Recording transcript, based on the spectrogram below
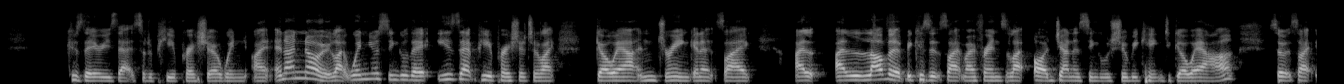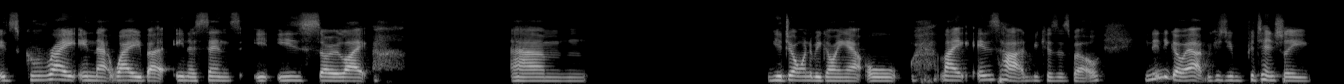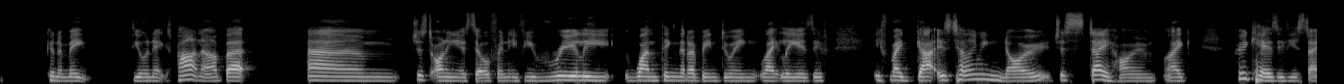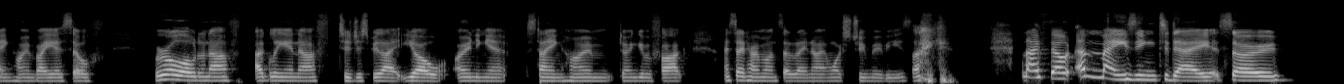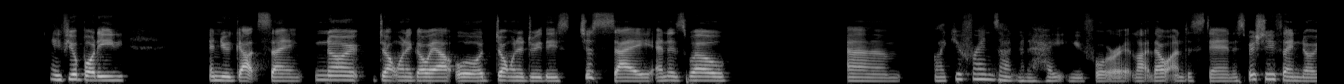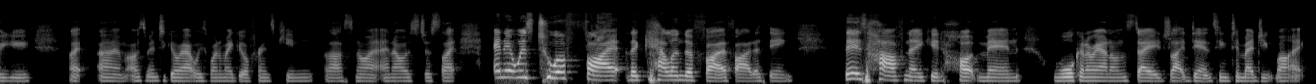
because there is that sort of peer pressure when I and I know like when you're single, there is that peer pressure to like go out and drink, and it's like. I, I love it because it's like my friends are like, oh, Jana's single, she'll be keen to go out. So it's like, it's great in that way, but in a sense, it is so like, um, you don't want to be going out all like it is hard because as well you need to go out because you're potentially going to meet your next partner but um just honor yourself and if you really one thing that i've been doing lately is if if my gut is telling me no, just stay home. Like, who cares if you're staying home by yourself? We're all old enough, ugly enough to just be like, yo, owning it, staying home, don't give a fuck. I stayed home on Saturday night and watched two movies. Like, and I felt amazing today. So, if your body and your gut's saying, no, don't want to go out or don't want to do this, just say. And as well, um, like your friends aren't going to hate you for it. Like they'll understand, especially if they know you. Like um, I was meant to go out with one of my girlfriends, Kim, last night, and I was just like, and it was to a fight, the calendar firefighter thing. There's half naked hot men walking around on stage, like dancing to Magic Mike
